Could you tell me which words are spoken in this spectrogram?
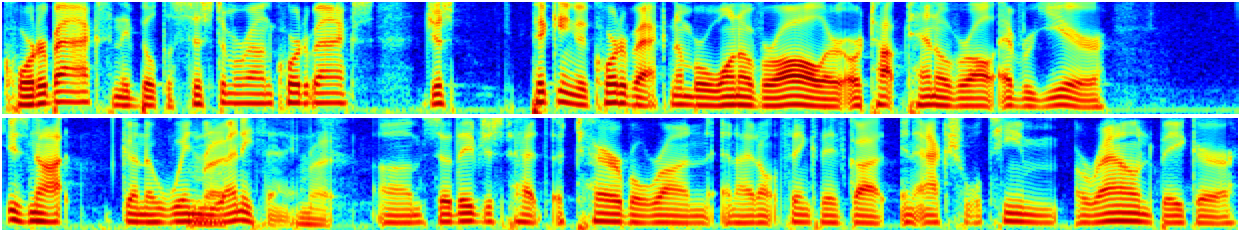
quarterbacks and they built a system around quarterbacks, just picking a quarterback number one overall or, or top ten overall every year is not gonna win Right. you anything. Right. Um, so they've just had a terrible run, and I don't think they've got an actual team around Baker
